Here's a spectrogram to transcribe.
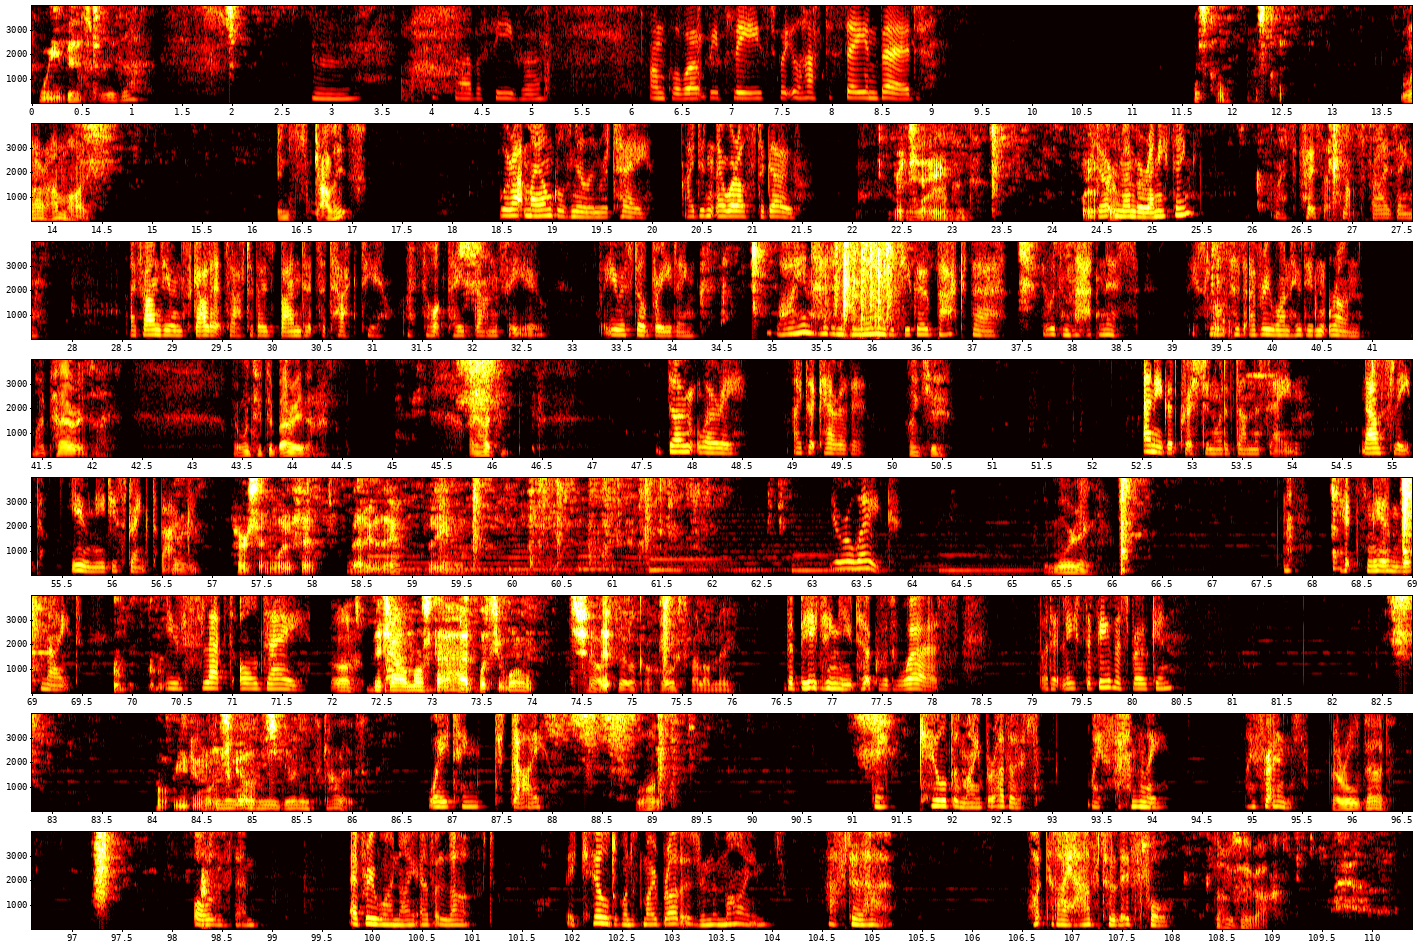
Wee bit. Theresa? Hmm. You still have a fever. Uncle won't be pleased, but you'll have to stay in bed. That's cool. That's cool. Where am I? In Skalitz? We're at my uncle's mill in Rattay. I didn't know where else to go. What Retain. happened? You don't remember anything? I suppose that's not surprising. I found you in Skalitz after those bandits attacked you. I thought they'd done for you, but you were still breathing. Why in heaven's name did you go back there? It was madness. They slaughtered everyone who didn't run. My parents. I, I wanted to bury them. I had to. Don't worry. I took care of it. Thank you. Any good Christian would have done the same. Now sleep. You need your strength back. Person would have fit better there, but you know. You're awake. Good morning. It's near midnight. You've slept all day. Oh, Bitch, I almost died. What you want? I Shit. feel like a horse fell on me. The beating you took was worse. But at least the fever's broken. What were you doing What in the world were you doing in Skalitz? Waiting to die. What? They killed my brothers, my family, my friends. They're all dead. All of them. Everyone I ever loved. They killed one of my brothers in the mines. After that, what did I have to live for? Don't say that.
